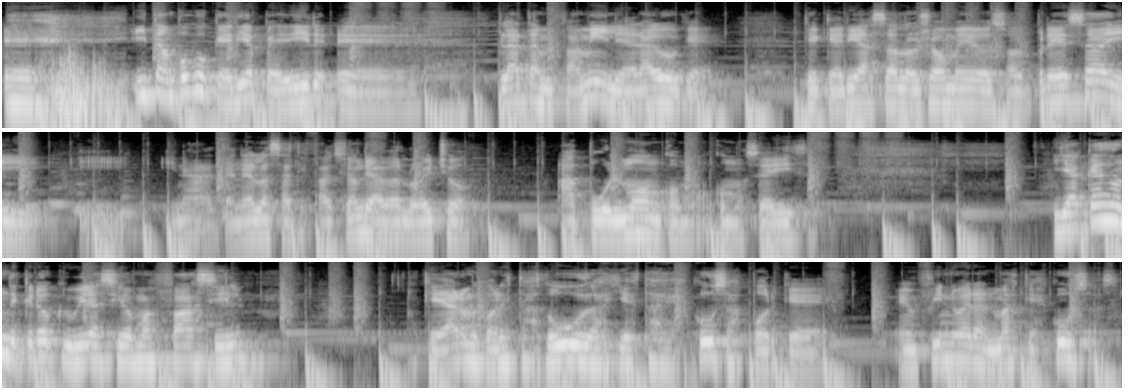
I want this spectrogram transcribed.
Eh, y tampoco quería pedir eh, plata mi familia, era algo que, quería hacerlo yo medio de sorpresa y, nada, tener la satisfacción de haberlo hecho a pulmón, como, como se dice. Y acá es donde creo que hubiera sido más fácil quedarme con estas dudas y estas excusas porque, en fin, no eran más que excusas.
